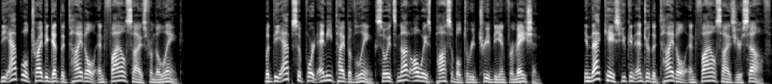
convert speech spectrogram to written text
The app will try to get the title and file size from the link. But the app support any type of link so it's not always possible to retrieve the information. In that case you can enter the title and file size yourself.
